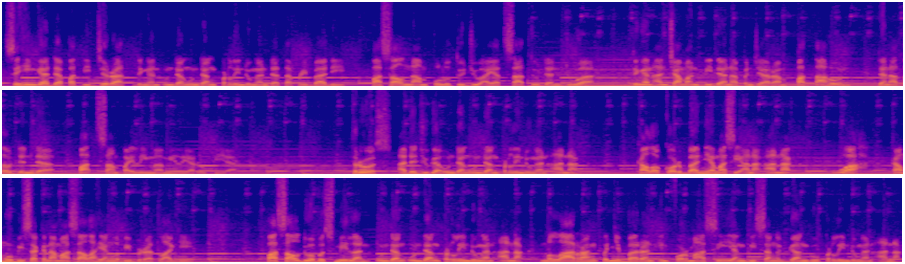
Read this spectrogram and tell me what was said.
Sehingga dapat dijerat dengan Undang-Undang Perlindungan Data Pribadi, Pasal 67 Ayat 1 dan 2, dengan ancaman pidana penjara 4 tahun dan atau denda 4-5 miliar rupiah. Terus, ada juga Undang-Undang Perlindungan Anak. Kalau korbannya masih anak-anak, wah, kamu bisa kena masalah yang lebih berat lagi. Pasal 29 Undang-Undang Perlindungan Anak melarang penyebaran informasi yang bisa ngeganggu perlindungan anak.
